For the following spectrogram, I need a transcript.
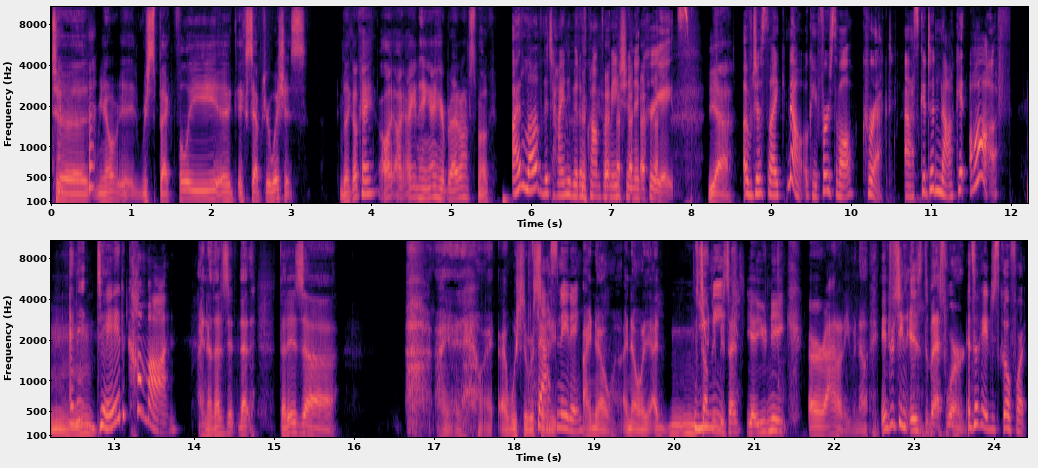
to you know respectfully accept your wishes. Be like, okay, I, I can hang out here, but I don't have smoke. I love the tiny bit of confirmation it creates Yeah, of just like, no, okay, first of all, correct. Ask it to knock it off. And Mm-hmm. it did? Come on. I know that is it. That that is uh. I, I I wish there was Fascinating. Something, I know, I know. I, mm, something Unique. besides, yeah, unique, or I don't even know. Interesting is the best word. It's okay, just go for it.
